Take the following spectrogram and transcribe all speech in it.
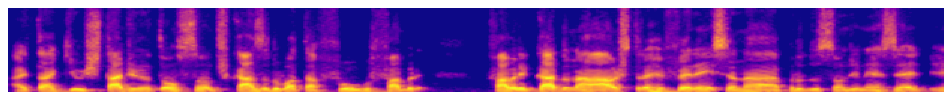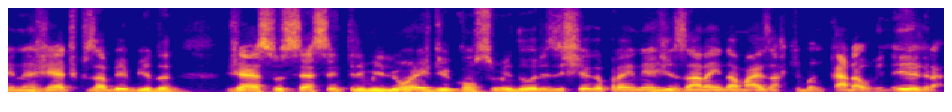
Aí tá aqui, o Estádio Newton Santos, casa do Botafogo, fabri- fabricado na Áustria, referência na produção de energé- energéticos, a bebida já é sucesso entre milhões de consumidores e chega para energizar ainda mais a arquibancada alvinegra.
